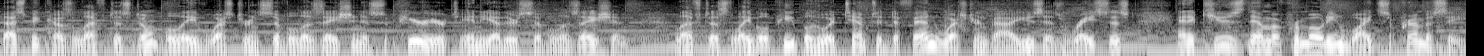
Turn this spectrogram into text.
That's because leftists don't believe Western civilization is superior to any other civilization. Leftists label people who attempt to defend Western values as racist and accuse them of promoting white supremacy.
